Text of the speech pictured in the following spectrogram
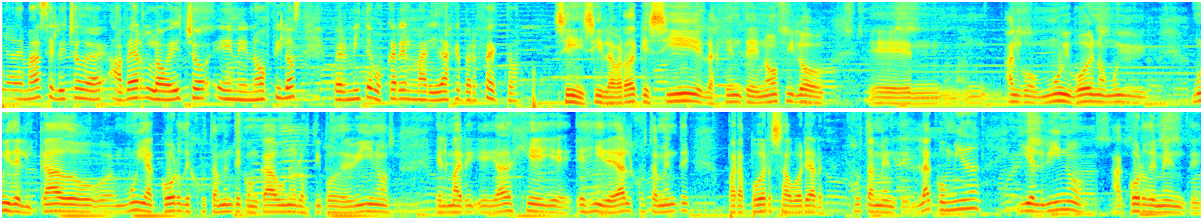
Y además el hecho de haberlo hecho en enófilos permite buscar el maridaje perfecto. Sí, sí, la verdad que sí, la gente enófilo, eh, algo muy bueno, muy, muy delicado, muy acorde justamente con cada uno de los tipos de vinos. El maridaje es ideal justamente para poder saborear justamente la comida y el vino acordemente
